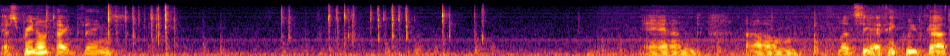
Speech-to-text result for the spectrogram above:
Espruino type things. And um, let's see, I think we've got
